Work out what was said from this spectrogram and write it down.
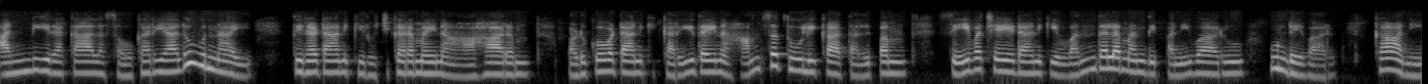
అన్ని రకాల సౌకర్యాలు ఉన్నాయి. తినటానికి రుచికరమైన ఆహారం పడుకోవటానికి ఖరీదైన హంసతూలిక తల్పం సేవ చేయడానికి వందల మంది పనివారు ఉండేవారు. కానీ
